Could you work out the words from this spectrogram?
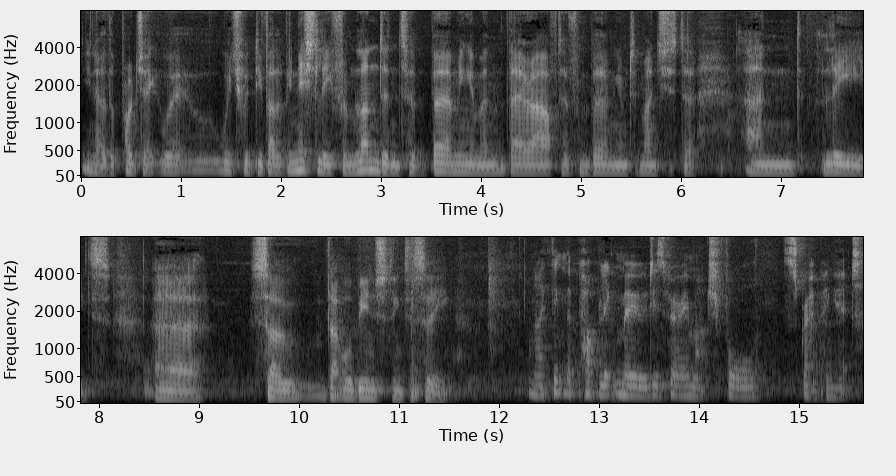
you know the project which would develop initially from London to Birmingham and thereafter from Birmingham to Manchester and Leeds. Uh, so that will be interesting to see. And I think the public mood is very much for scrapping it.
